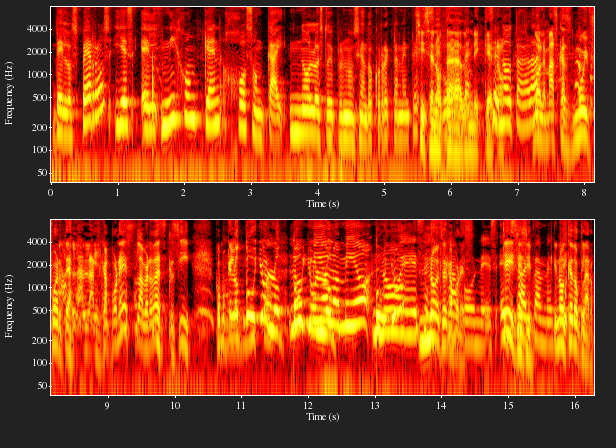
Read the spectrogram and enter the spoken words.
de los Perros y es el Nihon Ken Hosonkai. No lo estoy pronunciando correctamente. Sí se nota. Dominique, que Se no, nota, ¿verdad? no le mascas muy fuerte al, al- al japonés, la verdad es que sí. Como que lo tuyo, lo Lo tuyo, mío, lo mío no es el no es el japonés. japonés. Sí, sí, sí, Exactamente. que nos quedó claro.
